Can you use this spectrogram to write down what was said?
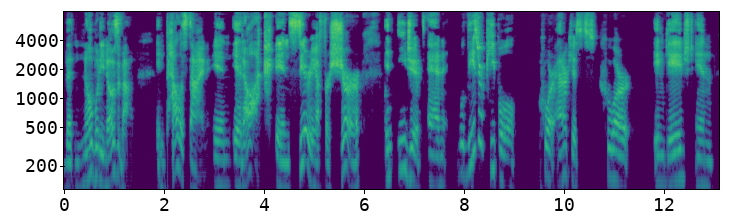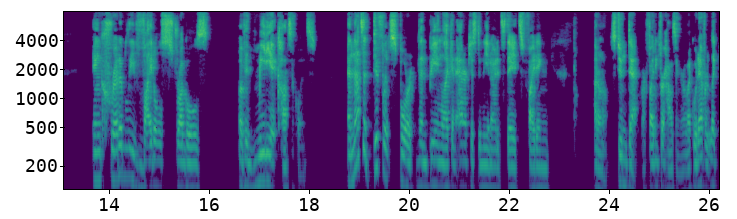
that nobody knows about in Palestine, in Iraq, in Syria for sure, in Egypt. And well, these are people who are anarchists who are engaged in incredibly vital struggles of immediate consequence. And that's a different sport than being like an anarchist in the United States fighting, I don't know, student debt or fighting for housing or like whatever. Like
